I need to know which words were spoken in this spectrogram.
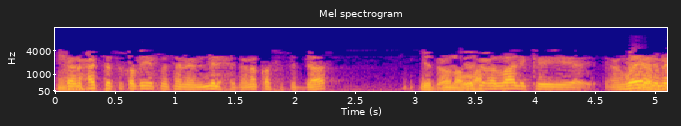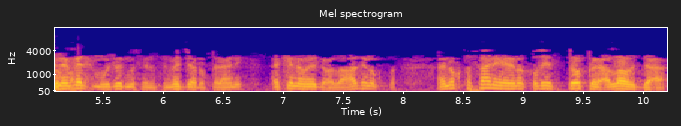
كانوا حتى في قضية مثلا الملح إذا نقص في الدار يدعون الله. يدعو الله لكي يعني هو يعني من الملح موجود مثلا في المتجر الفلاني لكنه يدعو الله. هذه نقطة. النقطة الثانية هي قضية التوكل على الله والدعاء.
